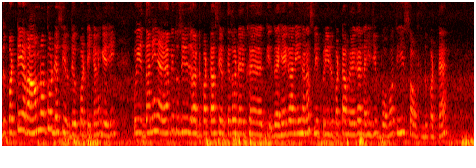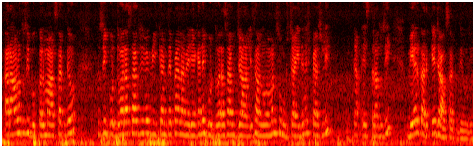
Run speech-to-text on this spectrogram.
ਦੁਪੱਟੇ ਆਰਾਮ ਨਾਲ ਤੁਹਾਡੇ ਸਿਰ ਦੇ ਉੱਪਰ ਟਿਕਣਗੇ ਜੀ। ਕੋਈ ਇਦਾਂ ਨਹੀਂ ਹੈਗਾ ਕਿ ਤੁਸੀਂ ਦੁਪੱਟਾ ਸਿਰ ਤੇ ਤੁਹਾਡੇ ਖ- ਕਿ- ਰਹੇਗਾ ਨਹੀਂ, ਹਨਾ ਸਲਿੱਪਰੀ ਦੁਪੱਟਾ ਹੋਏਗਾ। ਨਹੀਂ ਜੀ, ਬਹੁਤ ਹੀ ਸੌਫਟ ਦੁਪੱਟਾ ਹੈ। ਆਰਾਮ ਨਾਲ ਤੁਸੀਂ ਬੁੱਕਲ ਮਾਰ ਸਕਦੇ ਹੋ। ਤੁਸੀਂ ਗੁਰਦੁਆਰਾ ਸਾਹਿਬ, ਜਿਵੇਂ ਵੀਕਐਂਡ ਤੇ ਭੈਣਾਂ ਮੇਰੀਆਂ ਕਹਿੰਦੇ ਗੁਰਦੁਆਰਾ ਸਾਹਿਬ ਜਾਣ ਲਈ ਸਾਨੂੰ ਅਮਨ ਸੂਟ ਚਾਹੀਦੇ ਨੇ ਸਪੈਸ਼ਲੀ ਤਾਂ ਇਸ ਤਰ੍ਹਾਂ ਤੁਸੀਂ ਵੇਅਰ ਕਰਕੇ ਜਾ ਸਕਦੇ ਹੋ ਜੀ।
